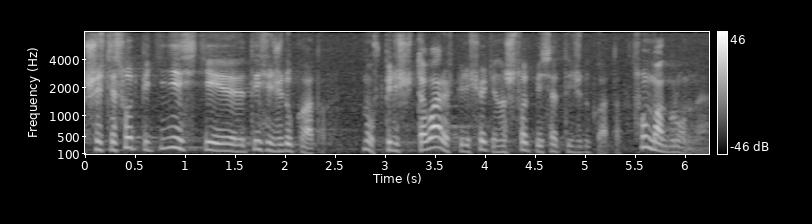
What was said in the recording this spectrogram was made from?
650 тысяч дукатов ну, в пересчете товары в пересчете на 650 тысяч дукатов. Сумма огромная.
